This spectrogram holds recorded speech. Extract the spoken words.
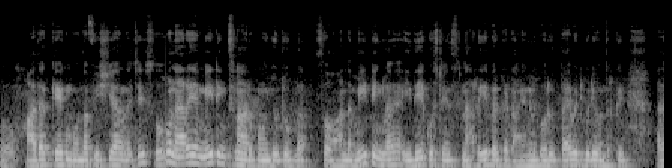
ஸோ அதை கேட்கும்போது தான் ஃபிஷ்ஷியாக இருந்துச்சு. ஸோ நிறைய மீட்டிங்ஸ்லாம் இருக்கும் யூடியூப்பில் ஸோ அந்த மீட்டிங்கில் இதே கொஸ்டின்ஸ் நிறைய பேர் கேட்டாங்க. எங்களுக்கு ஒரு ப்ரைவேட் வீடியோ வந்திருக்கு. அதை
